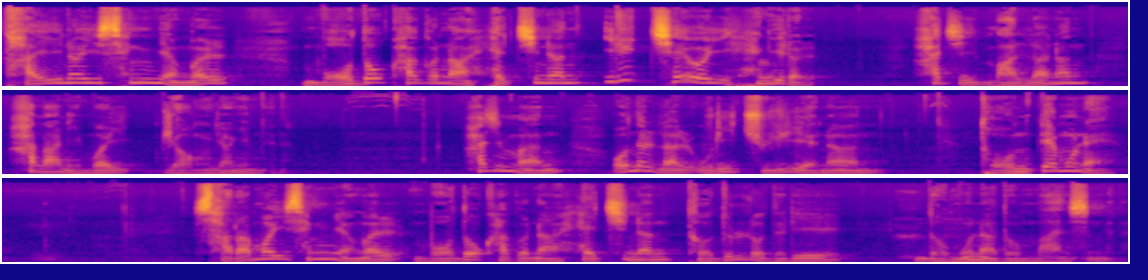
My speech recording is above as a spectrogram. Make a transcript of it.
타인의 생명을 모독하거나 해치는 일체의 행위를 하지 말라는 하나님의 명령입니다. 하지만 오늘날 우리 주위에는 돈 때문에 사람의 생명을 모독하거나 해치는 더들로들이 너무나도 많습니다.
